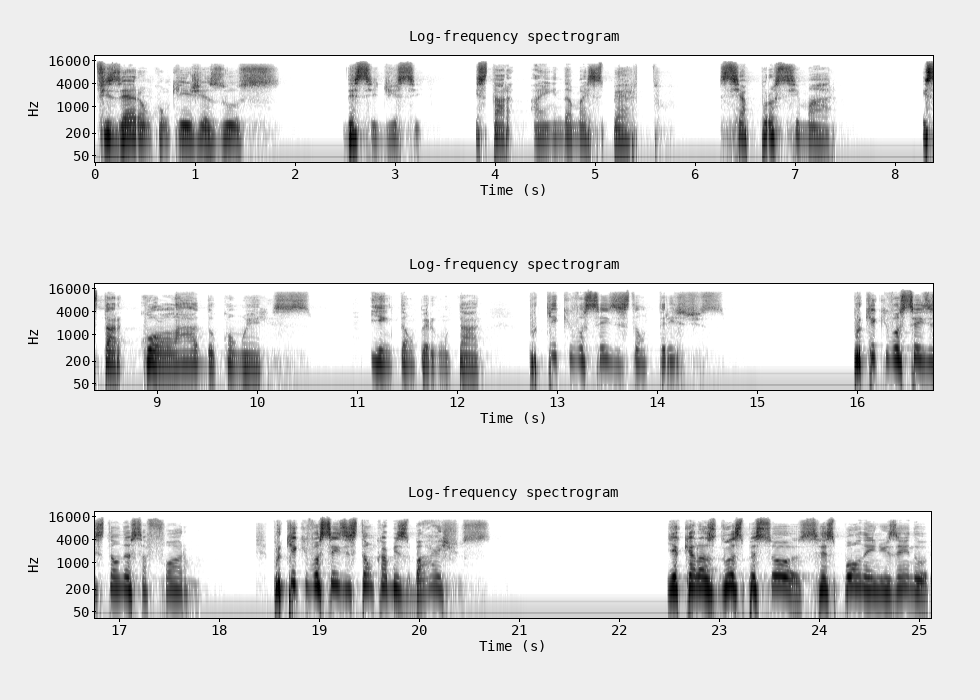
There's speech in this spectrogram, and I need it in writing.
fizeram com que Jesus decidisse estar ainda mais perto, se aproximar, estar colado com eles e então perguntar: por que que vocês estão tristes? Por que que vocês estão dessa forma? Por que que vocês estão cabisbaixos? E aquelas duas pessoas respondem dizendo:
